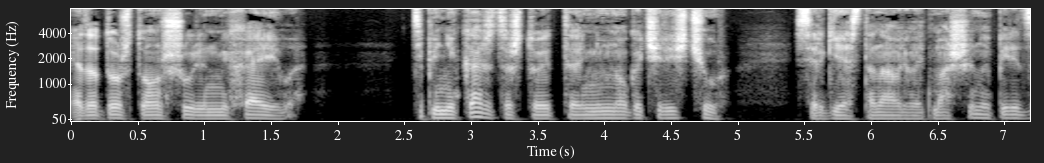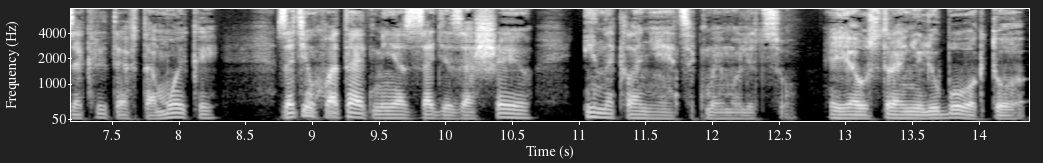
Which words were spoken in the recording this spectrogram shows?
это то, что он Шурин Михаила. Тебе не кажется, что это немного чересчур? Сергей останавливает машину перед закрытой автомойкой, затем хватает меня сзади за шею и наклоняется к моему лицу. «Я устраню любого, кто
